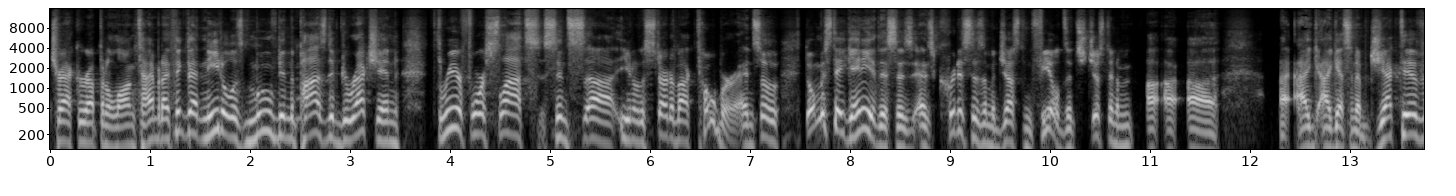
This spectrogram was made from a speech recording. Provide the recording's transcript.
tracker up in a long time, but I think that needle has moved in the positive direction three or four slots since uh, you know the start of October. And so, don't mistake any of this as as criticism of Justin Fields. It's just an a, a, I, I, guess an objective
